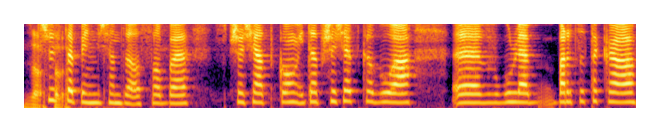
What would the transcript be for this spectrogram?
za osobę. 350 za osobę z przesiadką i ta przesiadka była e, w ogóle bardzo taka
